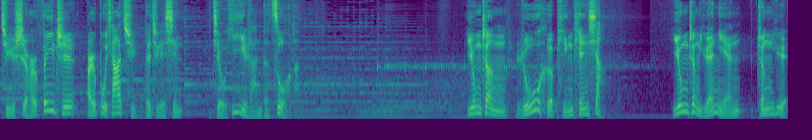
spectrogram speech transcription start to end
举事而非之而不加沮”的决心，就毅然地做了。雍正如何平天下？雍正元年正月，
